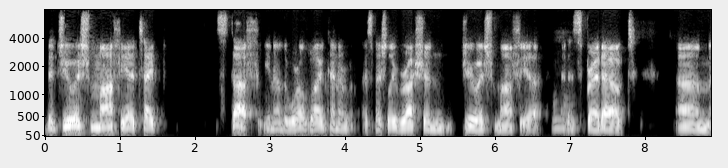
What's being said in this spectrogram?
the Jewish mafia type stuff, you know, the worldwide kind of, especially Russian Jewish mafia that Mhm. is spread out, um,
